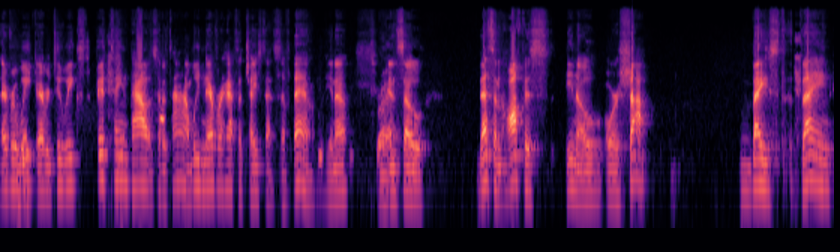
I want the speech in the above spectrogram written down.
every week, every two weeks, fifteen pallets at a time. We never have to chase that stuff down. You know, Right. and so that's an office, you know, or shop based thing,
